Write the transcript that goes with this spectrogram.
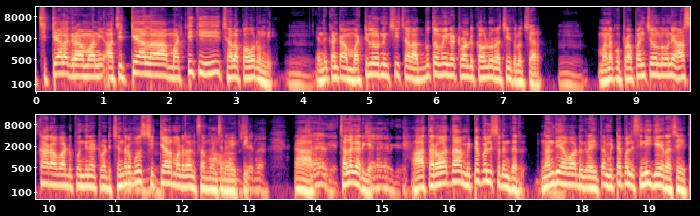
చిట్యాల గ్రామాన్ని ఆ చిట్యాల మట్టికి చాలా పవర్ ఉంది. హ్మ్. ఎందుకంటే ఆ మట్టిలో నుంచి చాలా అద్భుతమైనటువంటి కవులు, రచయితలొచ్చారు. హ్మ్. మనకు ప్రపంచంలోనే ఆస్కార్ అవార్డు పొందినటువంటి చంద్రబోస్ హ్మ్. చిట్యాల మండలానికి సంబంధించిన. వ్యక్తి. చెల్లగరిగే. ఆ తర్వాత మిట్టపల్లి సురేందర్ నంది అవార్డు గ్రహీత, మిట్టపల్లి సినీ గేయ రచయిత.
